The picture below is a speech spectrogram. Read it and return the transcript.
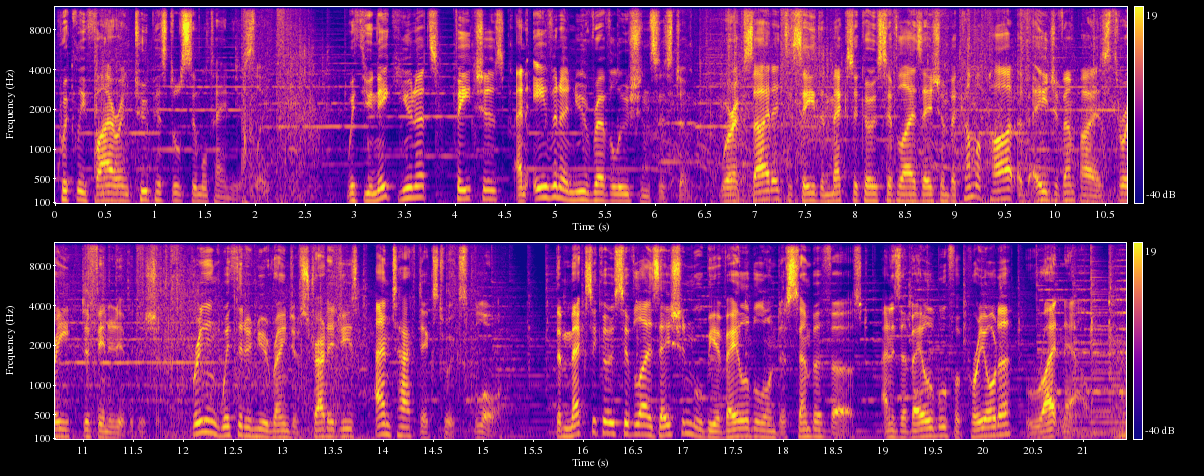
quickly firing two pistols simultaneously. With unique units, features, and even a new revolution system, we're excited to see the Mexico civilization become a part of Age of Empires 3 Definitive Edition, bringing with it a new range of strategies and tactics to explore. The Mexico civilization will be available on December 1st, and is available for pre-order right now.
